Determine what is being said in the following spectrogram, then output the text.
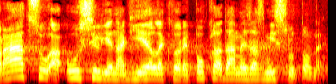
prácu a úsilie na diele, ktoré pokladáme za zmysluplné.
